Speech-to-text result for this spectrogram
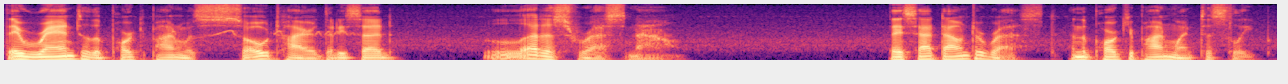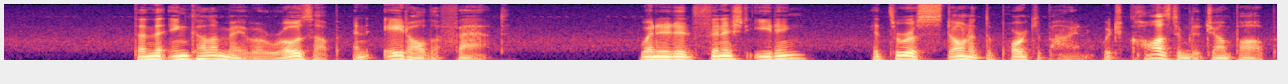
They ran till the porcupine was so tired that he said, Let us rest now. They sat down to rest, and the porcupine went to sleep. Then the Inkalameva rose up and ate all the fat. When it had finished eating, it threw a stone at the porcupine, which caused him to jump up.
